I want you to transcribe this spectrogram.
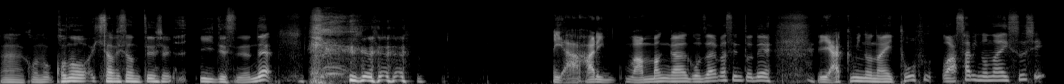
あこの、この久々のテンションいいいですよね。やはりワンマンがございませんとね、薬味のない豆腐、わさびのない寿司、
